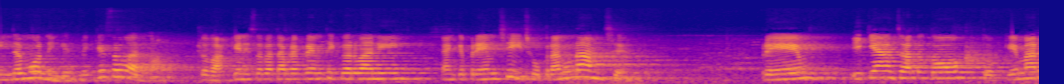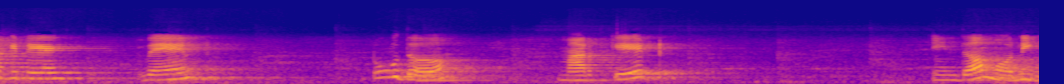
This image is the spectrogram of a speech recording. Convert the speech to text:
ઇન ધ મોર્નિંગ એટલે કે સવારમાં. તો વાક્યની શરૂઆત આપણે પ્રેમથી કરવાની. કારણ કે પ્રેમ છે એ છોકરાનું નામ છે. પ્રેમ એ ક્યાં જતો હતો તો કે માર્કેટે went to the market in the morning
